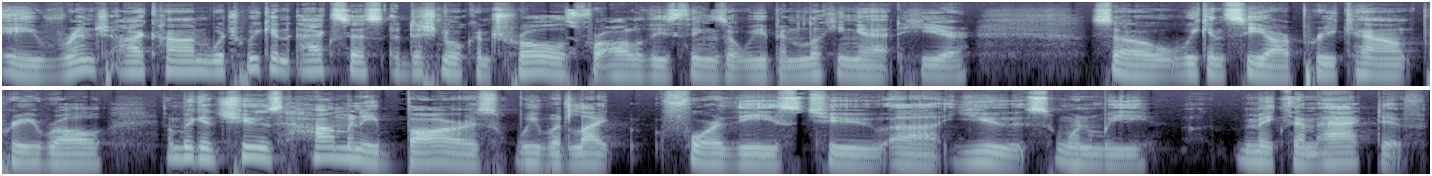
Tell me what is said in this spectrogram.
a wrench icon, which we can access additional controls for all of these things that we've been looking at here. So we can see our pre-count, pre-roll, and we can choose how many bars we would like for these to uh, use when we make them active.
